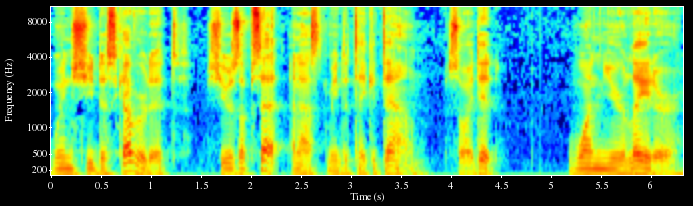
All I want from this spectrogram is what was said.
When she discovered it, she was upset and asked me to take it down, so I did. One year later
